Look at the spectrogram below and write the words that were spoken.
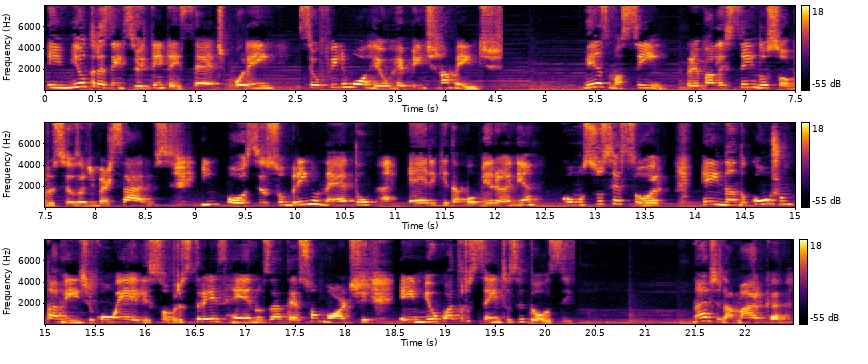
Em 1387, porém, seu filho morreu repentinamente. Mesmo assim, prevalecendo sobre os seus adversários, impôs seu sobrinho neto, Eric da Pomerânia, como sucessor, reinando conjuntamente com ele sobre os três reinos até sua morte em 1412. Na Dinamarca,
